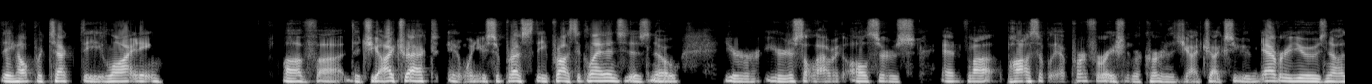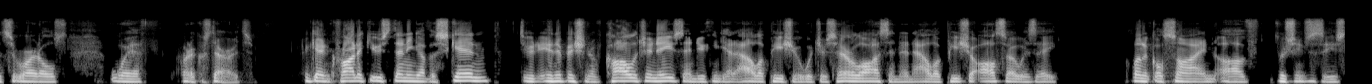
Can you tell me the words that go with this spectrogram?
they help protect the lining of uh, the GI tract. And when you suppress the prostaglandins, there's no you're you're just allowing ulcers and possibly a perforation to occur to the GI tract. So you never use nonsteroidals with corticosteroids. Again, chronic use thinning of the skin due to inhibition of collagenase, and you can get alopecia, which is hair loss, and then alopecia also is a clinical sign of Cushing's disease.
